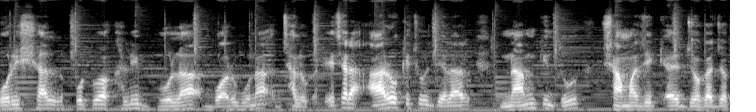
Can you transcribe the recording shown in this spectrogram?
বরিশাল, পটুয়াখালী, ভোলা, বরগুনা, ঝালকাঠি। এছাড়া আরও কিছু জেলার নাম কিন্তু সামাজিক যোগাযোগ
